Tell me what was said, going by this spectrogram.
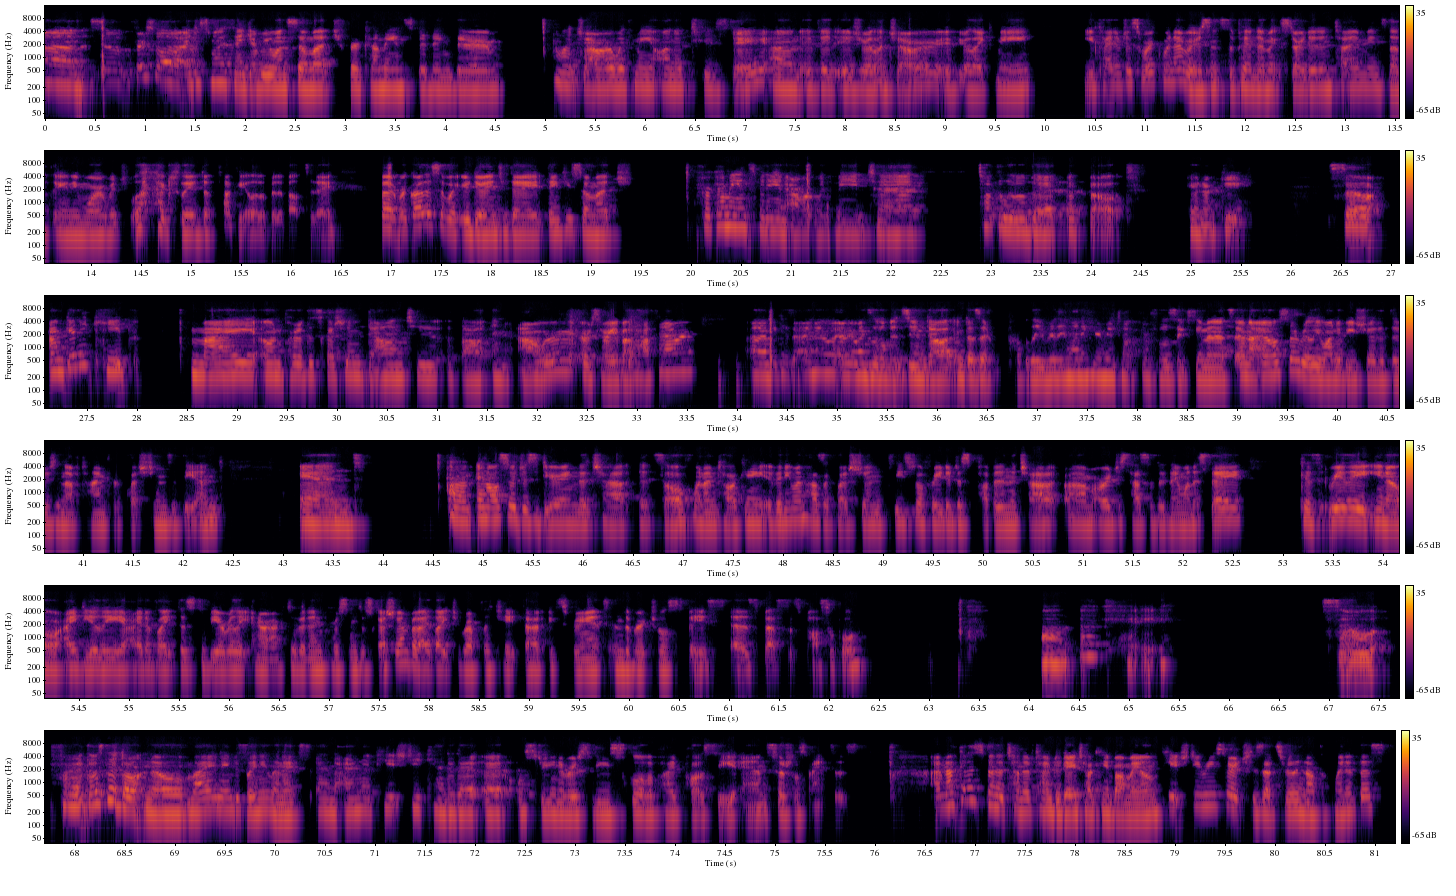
Um, so first of all, I just want to thank everyone so much for coming and spending their lunch hour with me on a Tuesday. Um, if it is your lunch hour, if you're like me, you kind of just work whenever since the pandemic started and time means nothing anymore, which we'll actually end up talking a little bit about today. But regardless of what you're doing today, thank you so much for coming and spending an hour with me to talk a little bit about anarchy. So I'm going to keep my own part of the discussion down to about an hour, or sorry, about half an hour, um, because I know everyone's a little bit zoomed out and doesn't probably really want to hear me talk for full 60 minutes. And I also really want to be sure that there's enough time for questions at the end. And um, and also just during the chat itself, when I'm talking, if anyone has a question, please feel free to just pop it in the chat um, or just has something they want to say because really, you know, ideally, I'd have liked this to be a really interactive and in-person discussion, but I'd like to replicate that experience in the virtual space as best as possible. Um, okay. So for those that don't know, my name is Laney Lenox, and I'm a PhD candidate at Ulster University School of Applied Policy and Social Sciences. I'm not going to spend a ton of time today talking about my own PhD research, because that's really not the point of this.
